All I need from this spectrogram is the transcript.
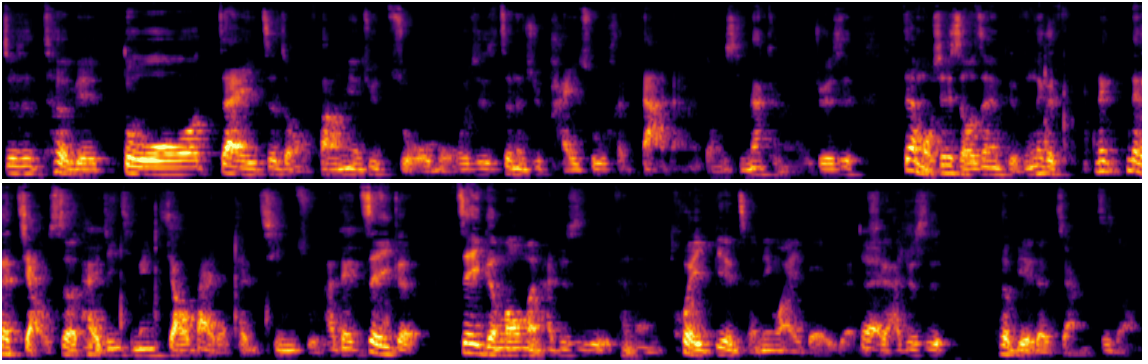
就是特别多在这种方面去琢磨，或者是真的去拍出很大胆的东西，那可能我觉得是在某些时候，真的，比如说那个那那个角色，他已经前面交代的很清楚，他在这一个这一个 moment，他就是可能蜕变成另外一个人，所以他就是特别的讲这种，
